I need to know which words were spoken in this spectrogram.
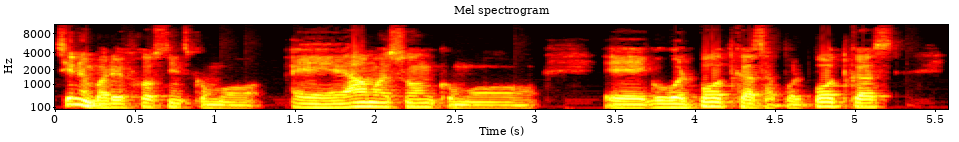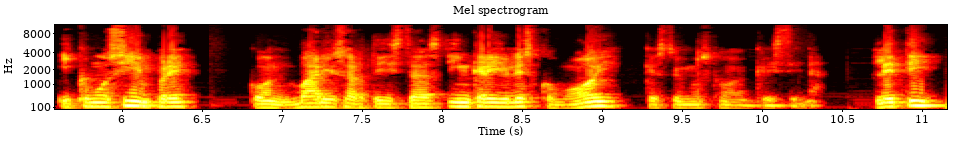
sino en varios hostings como eh, Amazon, como eh, Google Podcast, Apple Podcast y como siempre con varios artistas increíbles como hoy que estuvimos con Cristina. Leti,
